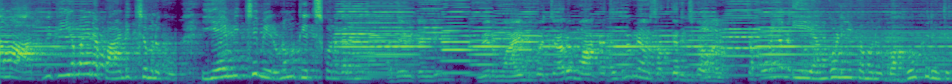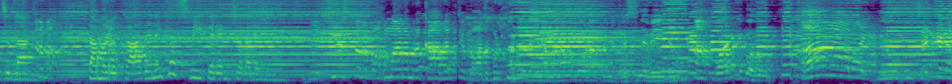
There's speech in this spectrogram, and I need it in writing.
తమ అద్వితీయమైన పాండిత్యమునకు ఏమిచ్చి మీ రుణము తీర్చుకొనగలను? అదేమిటండి? మీరు మా ఇంటికి వచ్చారు మా అతిథులు మేము సత్కరించుకోవాలి. ఈ అంగుళీకమును బహూకరించుచున్నాను. తమరు కాదనక స్వీకరించవలను. కూడా కొన్ని ప్రశ్నలు వేయడం వారికి బహు. చక్కగా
